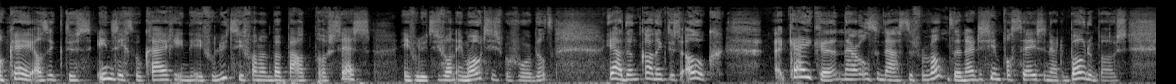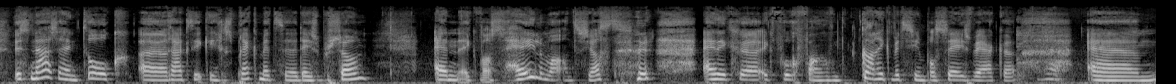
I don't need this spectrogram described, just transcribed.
oké, als ik dus inzicht wil krijgen in de evolutie van een bepaald proces, evolutie van emoties bijvoorbeeld, ja, dan kan ik dus ook eh, kijken naar onze naaste verwanten, naar de chimpansees en naar de bonobo's. Dus na zijn talk uh, raakte ik in gesprek met uh, deze persoon. En ik was helemaal enthousiast. en ik, uh, ik vroeg van, kan ik met chimpansees werken? Ja. Um,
